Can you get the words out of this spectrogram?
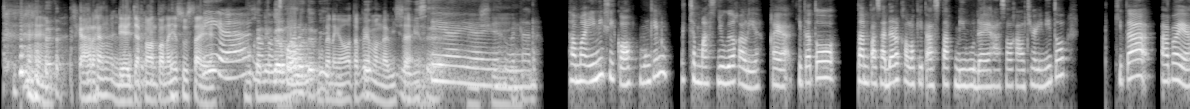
Sekarang diajak nonton aja susah ya. Iya, Bukan yang nggak mau, tapi Bukan yang nggak mau, tapi emang nggak bisa. nggak ya. bisa. Iya, iya, iya, see. benar. Sama ini sih kok, mungkin cemas juga kali ya. Kayak kita tuh tanpa sadar kalau kita stuck di budaya hustle culture ini tuh kita apa ya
